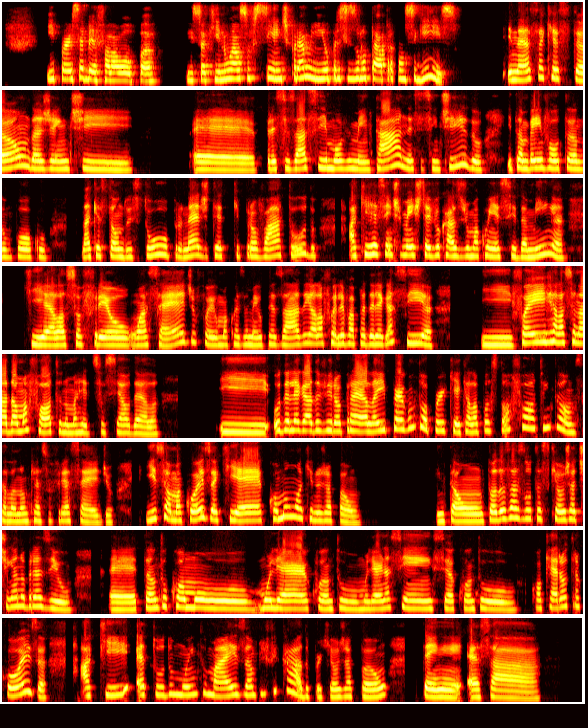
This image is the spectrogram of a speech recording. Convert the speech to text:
e perceber, falar, opa, isso aqui não é o suficiente para mim, eu preciso lutar para conseguir isso. E nessa questão da gente é, precisar se movimentar nesse sentido, e também voltando um pouco na questão do estupro, né, de ter que provar tudo, aqui recentemente teve o caso de uma conhecida minha que ela sofreu um assédio, foi uma coisa meio pesada, e ela foi levar para a delegacia. E foi relacionada a uma foto numa rede social dela. E o delegado virou para ela e perguntou por que, que ela postou a foto, então, se ela não quer sofrer assédio. Isso é uma coisa que é comum aqui no Japão. Então, todas as lutas que eu já tinha no Brasil, é, tanto como mulher, quanto mulher na ciência, quanto qualquer outra coisa, aqui é tudo muito mais amplificado, porque o Japão tem essa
